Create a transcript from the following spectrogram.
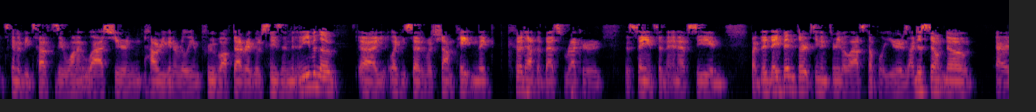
it's going to be tough because he won it last year, and how are you going to really improve off that regular season? And even though, uh, like you said, with Sean Payton, they could have the best record, the Saints in the NFC, and but they, they've been 13 and three the last couple of years. I just don't know. Uh,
